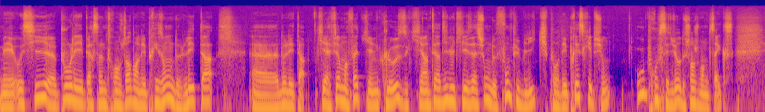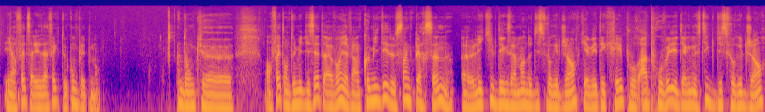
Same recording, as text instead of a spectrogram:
mais aussi euh, pour les personnes transgenres dans les prisons euh, de l'État, qui affirme en fait qu'il y a une clause qui interdit l'utilisation de fonds publics pour des prescriptions ou procédures de changement de sexe, et en fait ça les affecte complètement. Donc, euh, en fait, en 2017, avant, il y avait un comité de 5 personnes, euh, l'équipe d'examen de dysphorie de genre, qui avait été créée pour approuver les diagnostics de dysphorie de genre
